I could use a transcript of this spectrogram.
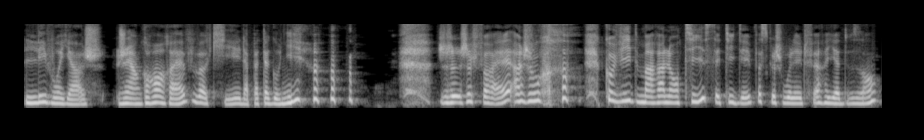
les voyages. J'ai un grand rêve qui est la Patagonie. je, je, le ferai un jour. Covid m'a ralenti cette idée parce que je voulais le faire il y a deux ans.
